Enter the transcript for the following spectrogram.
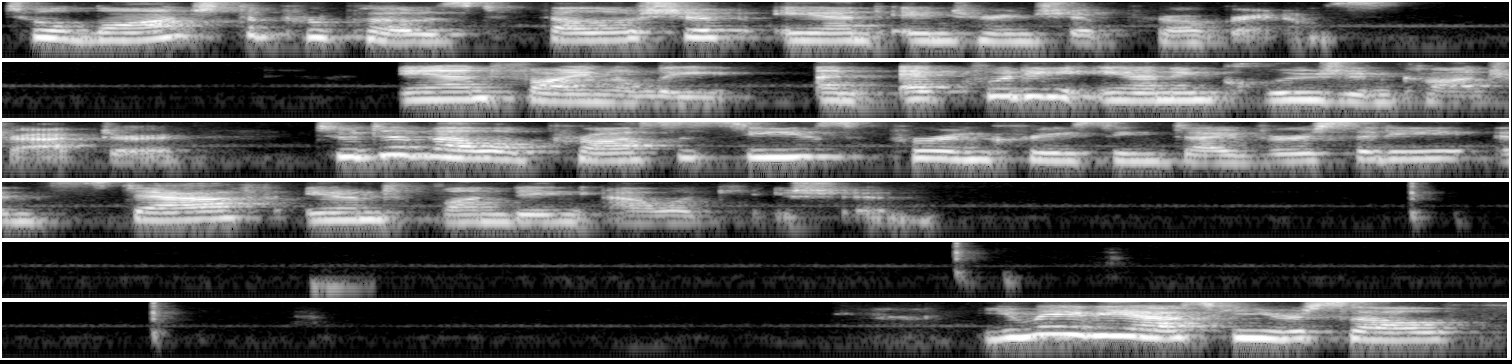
to launch the proposed fellowship and internship programs. And finally, an equity and inclusion contractor to develop processes for increasing diversity and staff and funding allocation. You may be asking yourself,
